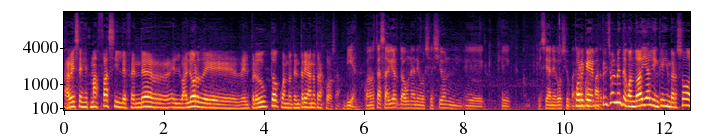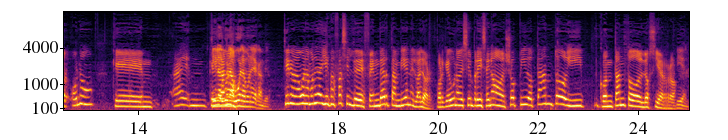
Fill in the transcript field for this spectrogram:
A veces es más fácil defender el valor del producto cuando te entregan otras cosas. Bien, cuando estás abierto a una negociación eh, que, que sea negocio para Porque principalmente cuando hay alguien que es inversor o no, que, mm, hay, mm, que tiene alguna "No, buena moneda de cambio. tiene una buena moneda y es más fácil de defender también el valor. Porque uno siempre dice, no, yo pido tanto y con tanto lo cierro. Bien.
